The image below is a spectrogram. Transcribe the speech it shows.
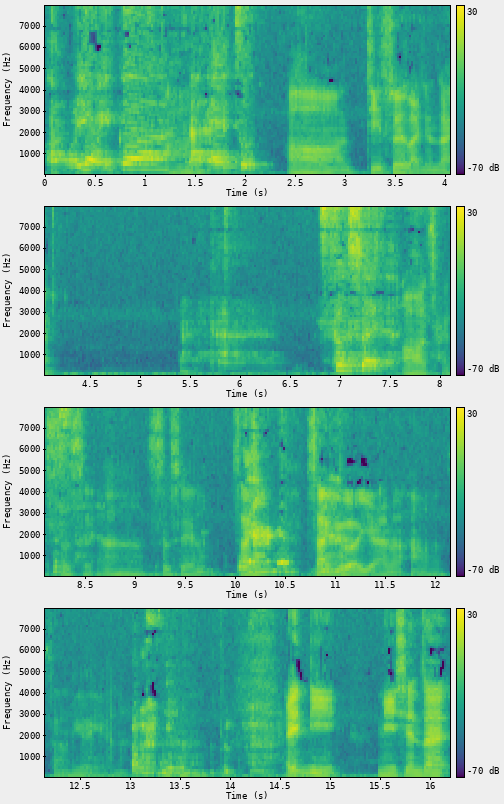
啊，我有一个男孩子，啊，几岁了？现在？他四岁了。啊，才四岁啊，四岁了，上上幼儿园了啊，上幼儿园了。哎，你你现在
